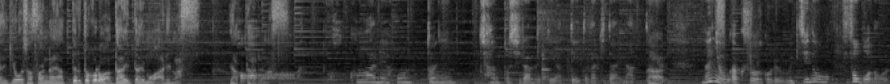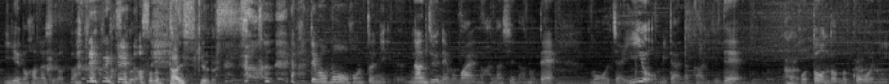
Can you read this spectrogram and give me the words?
え業者さんがやってるところは大体もうあります。やってあります。はあ。ここはね本当にちゃんと調べてやっていただきたいなっていう、はい何を隠そうこれうちの祖母の家の話だったんですあそけどれそれ大至急です。でももう本当に何十年も前の話なのでもうじゃあいいよみたいな感じで、はいほとんど向こうに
